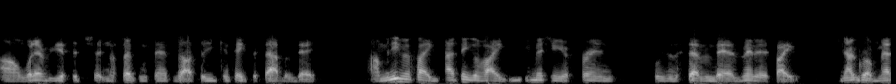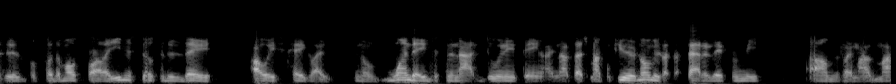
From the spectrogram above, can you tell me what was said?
Um, whatever your situ- you know, circumstances are, so you can take the Sabbath day. Um, and even if like I think of like you mentioned your friend who's in the seven day Adventist, like you know, I grew up Methodist, but for the most part, like even still to this day, I always take like you know one day just to not do anything, like not touch my computer. Normally it's like a Saturday for me. Um, it's like my my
